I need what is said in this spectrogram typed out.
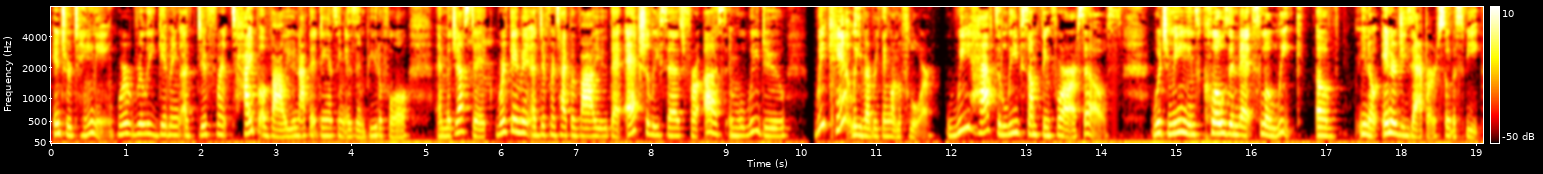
entertaining. We're really giving a different type of value. Not that dancing isn't beautiful and majestic. We're giving a different type of value that actually says for us and what we do, we can't leave everything on the floor. We have to leave something for ourselves, which means closing that slow leak of, you know, energy zapper, so to speak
